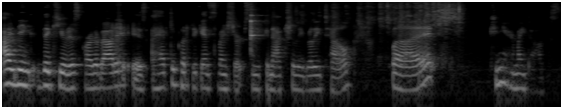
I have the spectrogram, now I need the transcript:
I think the cutest part about it is I have to put it against my shirt so you can actually really tell. But can you hear my dogs?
